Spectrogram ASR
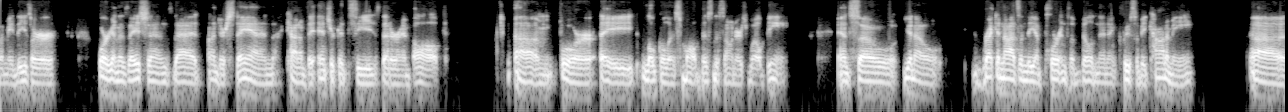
I mean, these are organizations that understand kind of the intricacies that are involved um, for a local and small business owner's well-being. And so, you know, recognizing the importance of building an inclusive economy uh,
